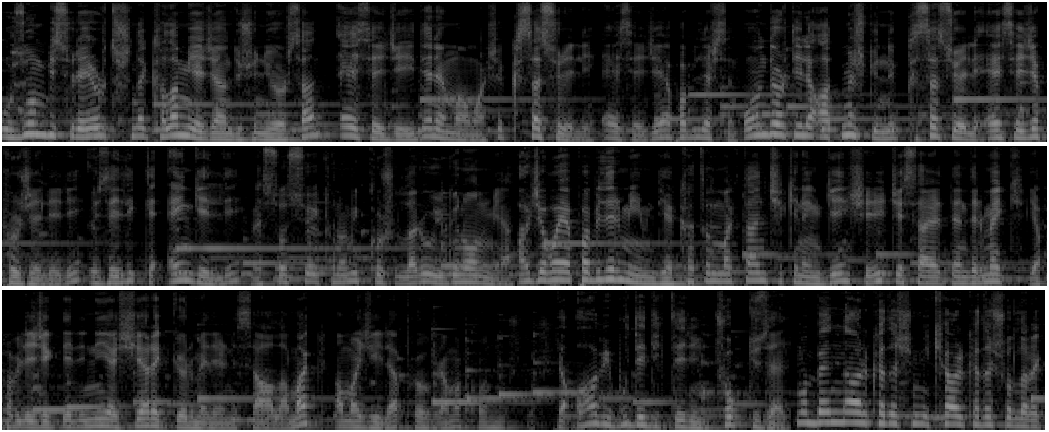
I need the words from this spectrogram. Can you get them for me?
Uzun bir süre yurt dışında kalamayacağını düşünüyorsan ESC'yi deneme amaçlı kısa süreli ESC yapabilirsin. 14 ile 60 günlük kısa süreli ESC projeleri özellikle engelli ve sosyoekonomik koşullara uygun olmayan acaba yapabilir miyim diye katılmaktan çekinen gençleri cesaretlendirmek, yapabileceklerini yaşayarak görmelerini sağlamak amacıyla programa konmuştur. Ya abi bu dediklerin çok güzel ama benle arkadaşım iki arkadaş olarak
